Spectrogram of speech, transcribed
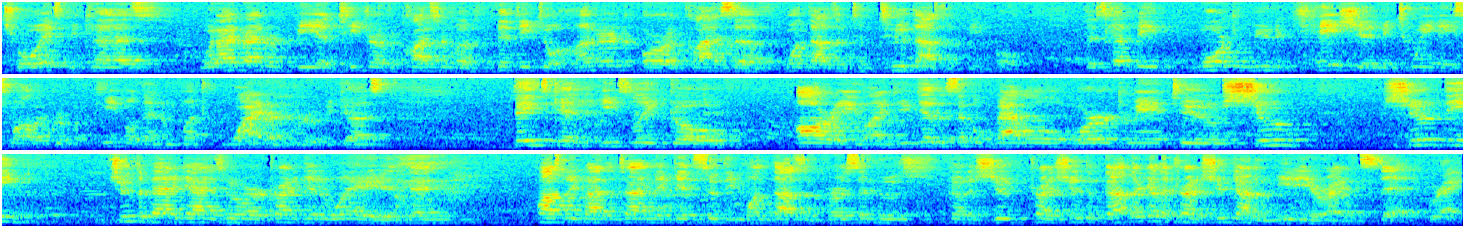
choice because would I rather be a teacher of a classroom of 50 to 100 or a class of 1,000 to 2,000 people? There's got to be more communication between a smaller group of people than a much wider group because things can easily go awry. Like you give a simple battle order command to shoot, shoot the, shoot the bad guys who are trying to get away, and then possibly by the time it gets to the 1,000 person who's going to shoot, try to shoot them down, they're going to try to shoot down a meteorite instead. Right.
